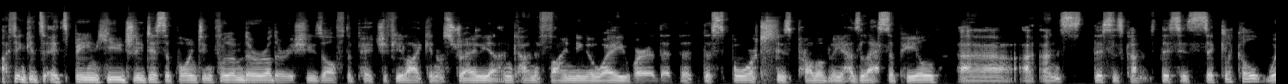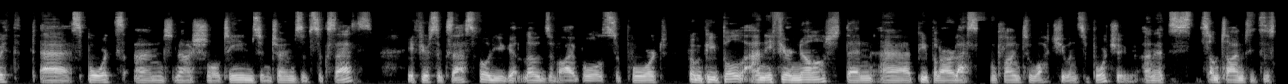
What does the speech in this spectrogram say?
I think it's it's been hugely disappointing for them. There are other issues off the pitch, if you like, in Australia, and kind of finding a way where the the, the sport is probably has less appeal. Uh, and this is kind of this is cyclical with uh, sports and national teams in terms of success if you're successful, you get loads of eyeballs, support from people, and if you're not, then uh, people are less inclined to watch you and support you. And it's sometimes it's as,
